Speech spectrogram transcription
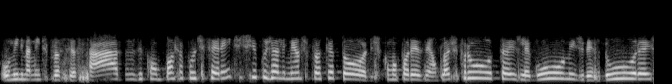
ou minimamente processados e composta por diferentes tipos de alimentos protetores, como, por exemplo, as frutas, legumes, verduras,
